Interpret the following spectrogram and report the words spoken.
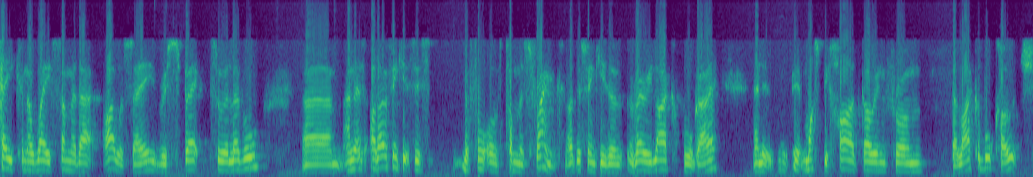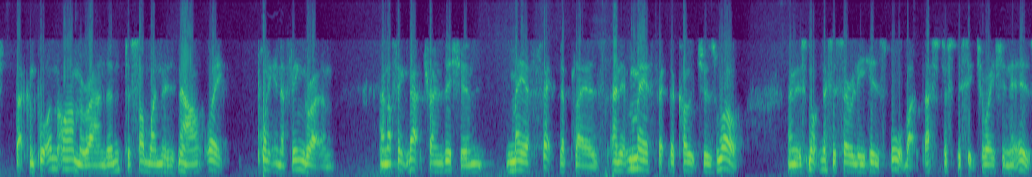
taken away some of that, I would say, respect to a level. Um, and I don't think it's this, the fault of Thomas Frank. I just think he's a, a very likable guy, and it, it must be hard going from the likable coach that can put an arm around him to someone that is now wait pointing a finger at him. And I think that transition may affect the players, and it may affect the coach as well. And it's not necessarily his fault, but that's just the situation it is.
